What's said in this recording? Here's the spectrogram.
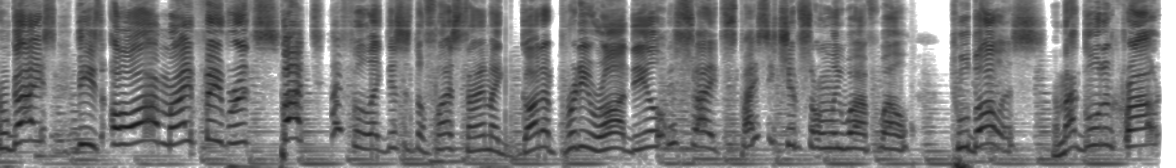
Now, guys, these are my favorites. But I feel like this is the first time I got a pretty raw deal. Right, spicy chips are only worth, well, two dollars. And that golden crown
